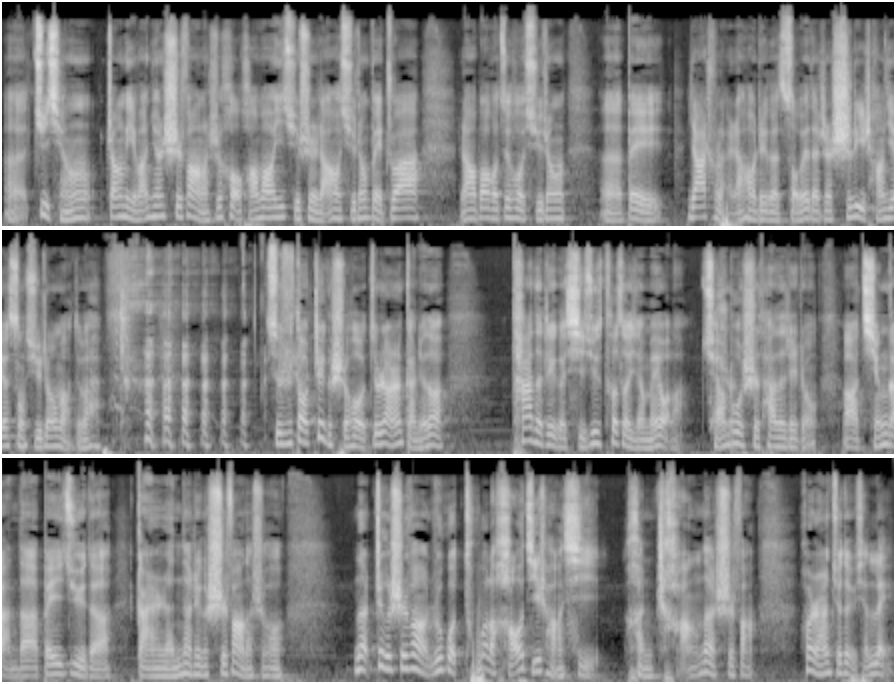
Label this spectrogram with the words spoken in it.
呃剧情张力完全释放了之后，黄毛一去世，然后徐峥被抓，然后包括最后徐峥呃被押出来，然后这个所谓的这十里长街送徐峥嘛，对吧？其实到这个时候，就让人感觉到。他的这个喜剧特色已经没有了，全部是他的这种啊情感的、悲剧的、感人的这个释放的时候，那这个释放如果拖了好几场戏，很长的释放，会让人觉得有些累。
